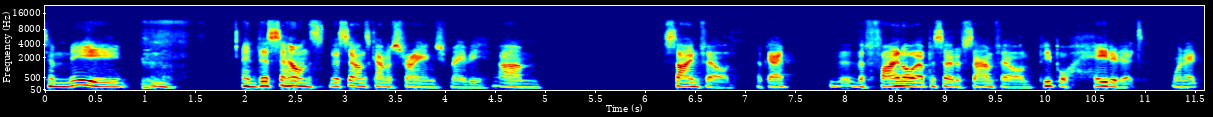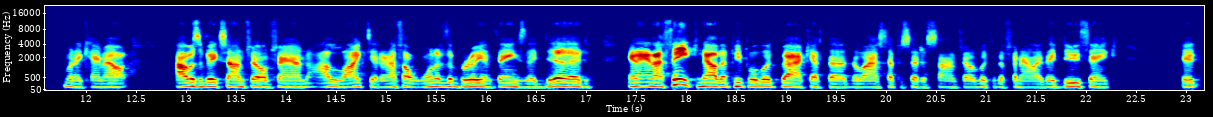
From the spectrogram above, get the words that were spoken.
to me, and this sounds this sounds kind of strange, maybe. Um, Seinfeld, okay, the, the final episode of Seinfeld, people hated it when it when it came out. I was a big Seinfeld fan. I liked it, and I thought one of the brilliant things they did, and, and I think now that people look back at the the last episode of Seinfeld, look at the finale, they do think it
